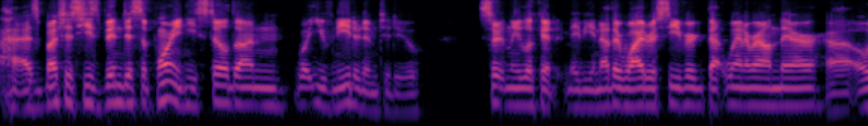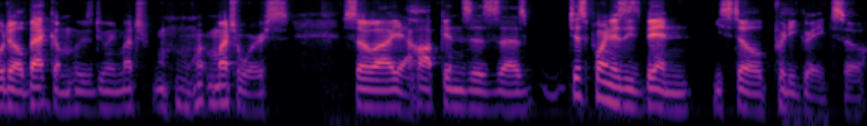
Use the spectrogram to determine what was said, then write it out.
as much as he's been disappointing, he's still done what you've needed him to do. Certainly, look at maybe another wide receiver that went around there, uh, Odell Beckham, who's doing much much worse. So uh, yeah, Hopkins is as disappointing as he's been. He's still pretty great. So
